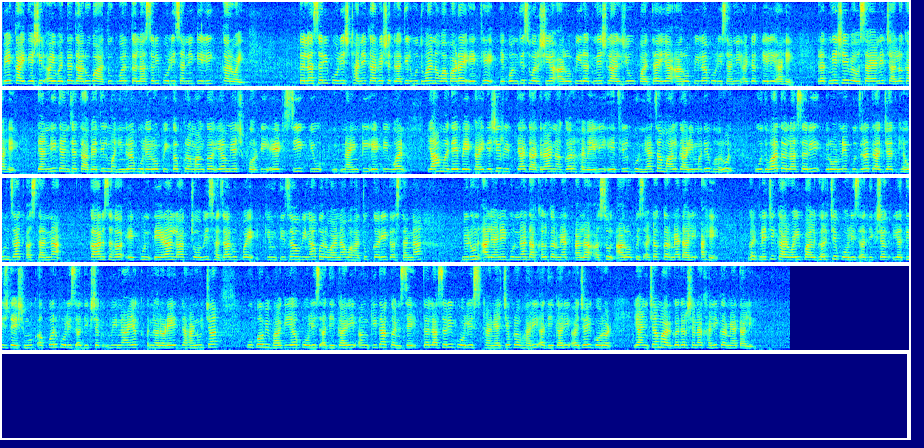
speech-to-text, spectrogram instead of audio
बेकायदेशीर अवैध दारू वाहतूकवर तलासरी पोलिसांनी केली कारवाई. तलासरी पोलीस ठाणे कार्यक्षेत्रातील उधवा नवापाडा येथे एकोणतीस वर्षीय आरोपी रत्नेश लालजी उपाध्याय या आरोपीला पोलिसांनी अटक केली आहे. रत्नेश हे व्यवसायाने चालक आहे. त्यांनी त्यांच्या ताब्यातील महिंद्रा बुलेरो पिकअप क्रमांक M H forty eight C Q ninety eighty one यामध्ये बेकायदेशीररित्या दादरा नगर हवेली येथील गुन्ह्याचा माल गाडीमध्ये भरून उधवा तलासरी रोडने गुजरात राज्यात घेऊन जात असताना कारसह एकूण तेरा लाख चोवीस हजार रुपये किमतीचा विनापरवाना वाहतूक करीत असताना मिळून आल्याने गुन्हा दाखल करण्यात आला असून आरोपीस अटक करण्यात आली आहे. घटनेची कारवाई पालघरचे पोलीस अधीक्षक यतीश देशमुख अप्पर पोलीस अधीक्षक विनायक नरडे डहाणूच्या उपविभागीय पोलीस अधिकारी अंकिता कणसे तलासरी पोलीस ठाण्याचे प्रभारी अधिकारी अजय गोरड यांच्या मार्गदर्शनाखाली करण्यात आली.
